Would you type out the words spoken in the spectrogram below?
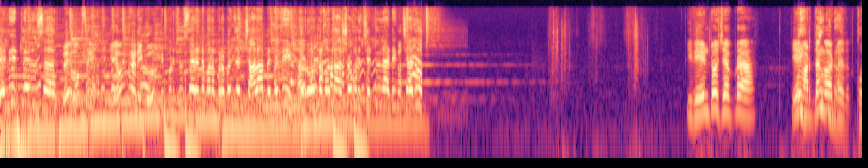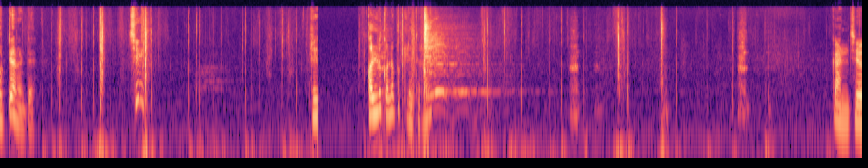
తెలియట్లేదు సార్ ఏమైందిరా నీకు? ఇప్పుడు చూసారంటే మన ప్రపంచం చాలా పెద్దది. ఆ రోడ్ల మొత్తం అశోకుడు చెట్లు నాటించాడు. ఇదేంటో చెప్పరా? ఏం అర్థం. కావట్లేదు. కొట్టానంటే. కళ్ళు కనపట్లేదురా. కంచు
